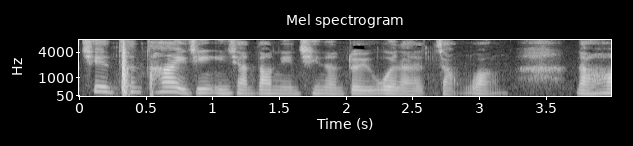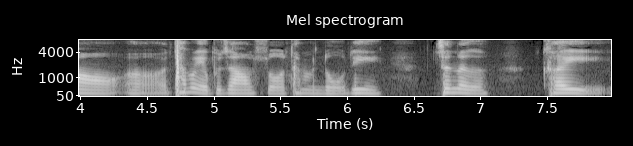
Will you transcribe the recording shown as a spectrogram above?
其实它它已经影响到年轻人对于未来的展望，然后呃，他们也不知道说他们努力真的可以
